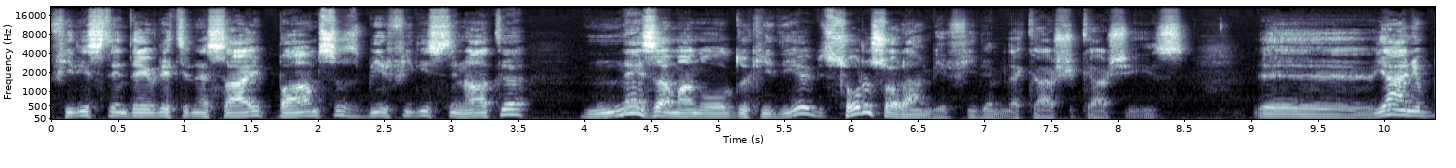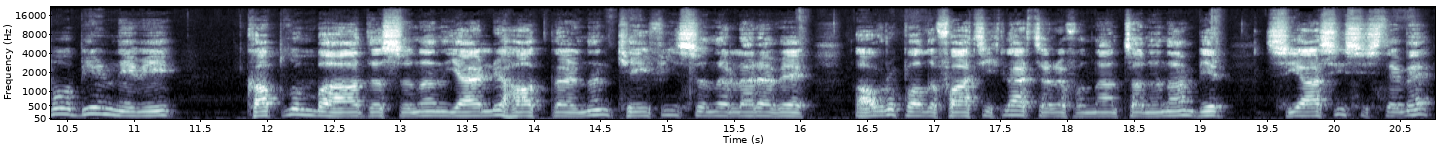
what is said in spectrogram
Filistin devletine sahip bağımsız bir Filistin halkı ne zaman oldu ki diye bir soru soran bir filmle karşı karşıyayız. E, yani bu bir nevi Kaplumbağa Adası'nın yerli halklarının keyfi sınırlara ve Avrupalı fatihler tarafından tanınan bir siyasi sisteme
